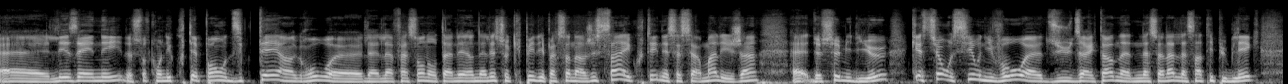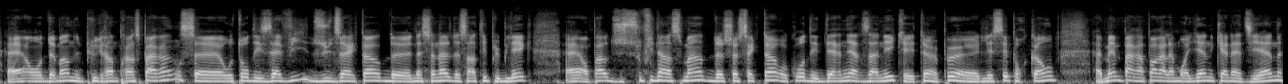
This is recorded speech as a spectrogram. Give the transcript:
euh, les aînés, de sorte qu'on n'écoutait pas, on dictait en gros la, façon dont on allait, allait s'occuper des personnes âgées sans écouter nécessairement les gens de ce milieu. Question aussi au niveau euh, du directeur national de la santé publique. Euh, on demande une plus grande transparence euh, autour des avis du directeur national de santé publique. on parle du sous-financement de ce secteur au cours des dernières années qui a été un peu laissé pour compte, même par rapport à la moyenne canadienne.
